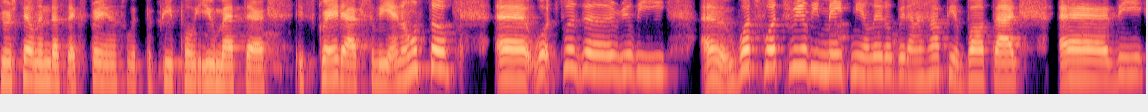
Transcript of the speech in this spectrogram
you're still in this experience with the people you met there. It's great actually. And also, uh, what was a really uh, what what really made me a little bit unhappy about that? Uh, the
